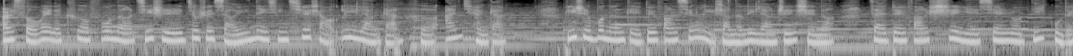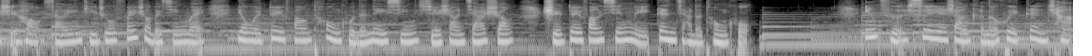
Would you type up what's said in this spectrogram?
而所谓的克夫呢，其实就是小英内心缺少力量感和安全感。平时不能给对方心理上的力量支持呢，在对方事业陷入低谷的时候，小英提出分手的行为，又为对方痛苦的内心雪上加霜，使对方心里更加的痛苦。因此，事业上可能会更差。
